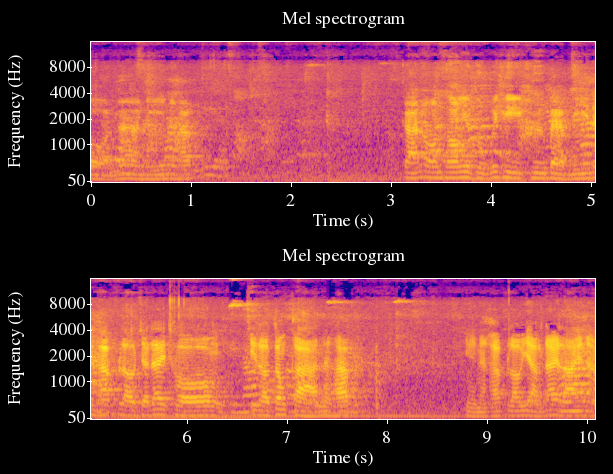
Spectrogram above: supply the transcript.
ก่อนหน้านี้นะครับ การออมทองอย่างถูกวิธีคือแบบนี้นะครับ เราจะได้ทองที่เราต้องการนะครับนี่นะครับ เราอยากได้ลายไหน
